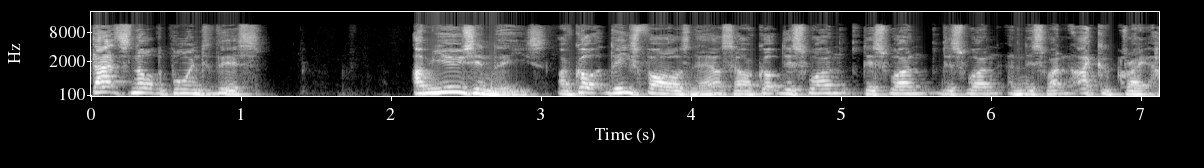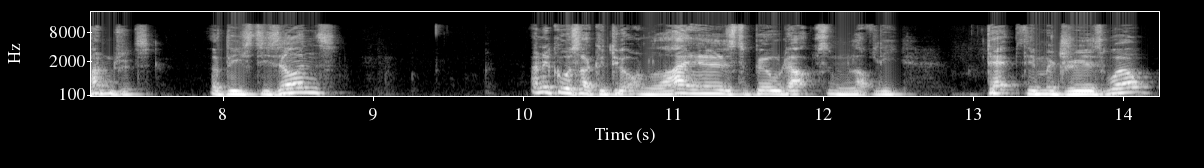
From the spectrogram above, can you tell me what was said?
That's not the point of this. I'm using these. I've got these files now. So I've got this one, this one, this one, and this one. I could create hundreds of these designs. And of course I could do it on layers to build up some lovely depth imagery as well.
